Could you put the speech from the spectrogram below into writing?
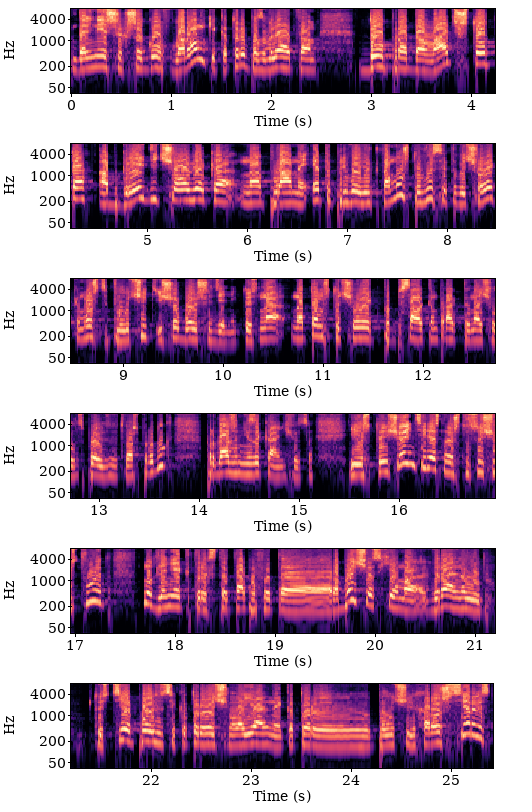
дальнейших шагов воронки, которые позволяют вам допродавать что-то, апгрейдить человека на планы. Это приводит к тому, что вы с этого человека можете получить еще больше денег. То есть на, на том, что человек подписал контракт и начал использовать ваш продукт, продажи не заканчиваются. И что еще интересно, что существует, ну для некоторых стартапов это рабочая схема, виральный луп. То есть те пользователи, которые очень лояльные, которые получили хороший сервис,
